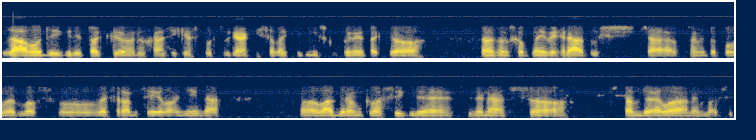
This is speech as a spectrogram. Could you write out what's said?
závody, kdy pak dochází ke sportu nějaký selektivní skupiny, tak tam jsem schopný vyhrát. Už třeba se mi to povedlo v, ve Francii loni na Ladrom Classic, kde, kde nás tam dojelo, a nevím, asi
